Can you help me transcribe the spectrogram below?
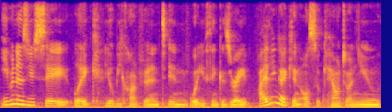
even as you say, like, you'll be confident in what you think is right, I think I can also count on you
